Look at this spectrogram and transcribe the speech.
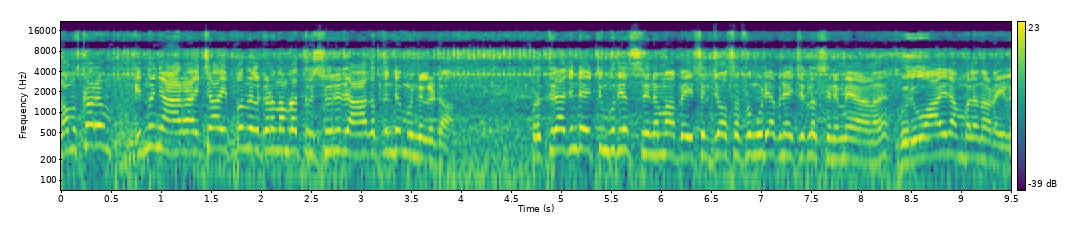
നമസ്കാരം. ഇന്ന് ഞായറാഴ്ച ഇപ്പം നിൽക്കണം നമ്മുടെ തൃശ്ശൂർ രാഗത്തിന്റെ മുന്നിൽ കേട്ടോ പൃഥ്വിരാജിന്റെ ഏറ്റവും പുതിയ സിനിമ ബേസിൽ ജോസഫും കൂടി അഭിനയിച്ചിട്ടുള്ള സിനിമയാണ് ഗുരുവായൂർ അമ്പലനടയിൽ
